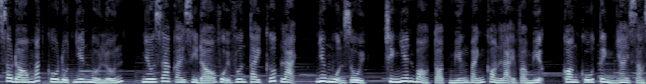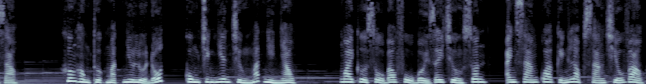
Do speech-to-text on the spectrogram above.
Sau đó mắt cô đột nhiên mở lớn, nhớ ra cái gì đó vội vươn tay cướp lại, nhưng muộn rồi, Trình Nhiên bỏ tọt miếng bánh còn lại vào miệng, còn cố tình nhai rào rào. Khương Hồng thược mặt như lửa đốt, cùng Trình Nhiên chừng mắt nhìn nhau. Ngoài cửa sổ bao phủ bởi dây trường xuân, ánh sáng qua kính lọc sáng chiếu vào,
